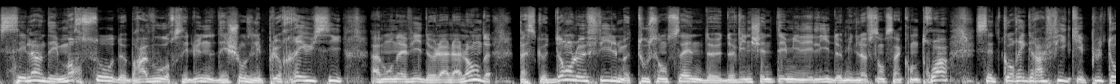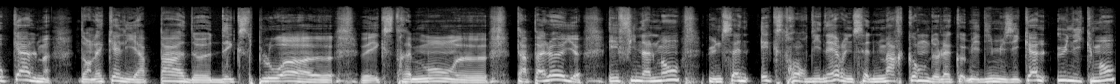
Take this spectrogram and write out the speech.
C'est l'un des morceaux de bravoure, c'est l'une des choses les plus réussies à mon avis, de La La Land, parce que dans le film Tous en scène de, de Vincente Minelli de 1953, cette chorégraphie qui est plutôt calme, dans laquelle il n'y a pas de- d'exploits euh, extrêmement euh, tape à l'œil, et finalement une scène extraordinaire, une scène marquante de la comédie musicale, uniquement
